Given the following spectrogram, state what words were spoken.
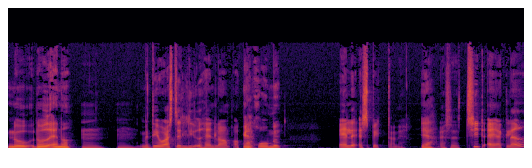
noget, noget andet. Mm. Mm. Men det er jo også det, livet handler om, at kunne ja. Rumme alle aspekterne. Ja. Altså, tit er jeg glad,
